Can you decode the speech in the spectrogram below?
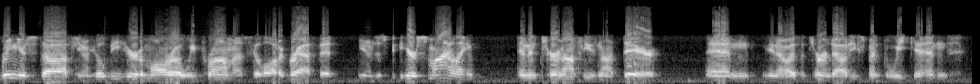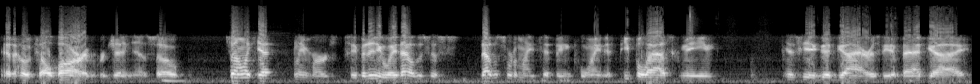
Bring your stuff. You know he'll be here tomorrow. We promise. He'll autograph it. You know, just be here smiling. And then turn off, he's not there. And you know, as it turned out, he spent the weekend at a hotel bar in Virginia. So it's not like had an emergency. But anyway, that was just that was sort of my tipping point. If people ask me, is he a good guy or is he a bad guy?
